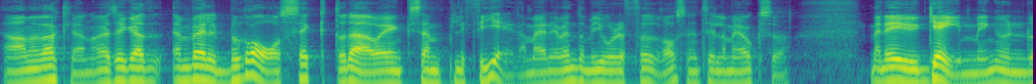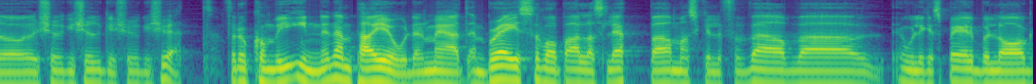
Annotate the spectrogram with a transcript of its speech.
Ja men verkligen. Och jag tycker att en väldigt bra sektor där att exemplifiera med, jag vet inte om vi gjorde det förra avsnittet till och med också. Men det är ju gaming under 2020-2021. För då kom vi in i den perioden med att Embracer var på alla släppar, man skulle förvärva olika spelbolag.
